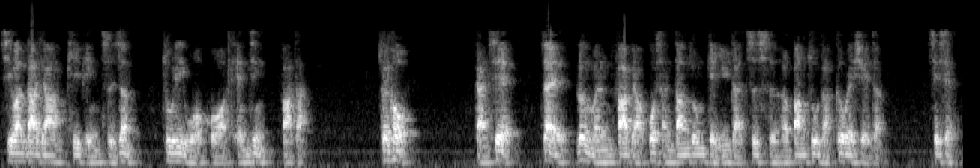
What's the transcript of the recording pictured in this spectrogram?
希望大家批评指正，助力我国田径发展。最后。感谢在论文发表过程当中给予的支持和帮助的各位学者，谢谢。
